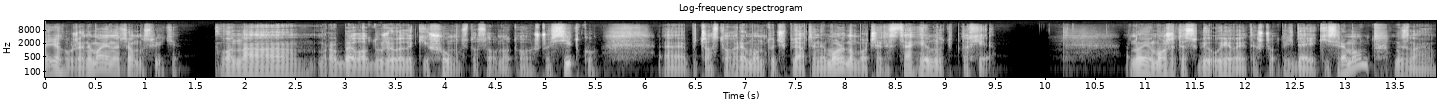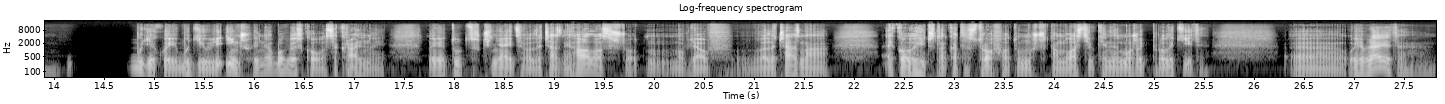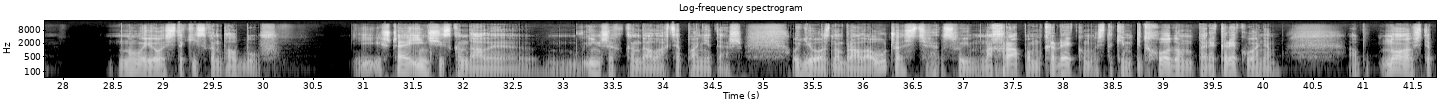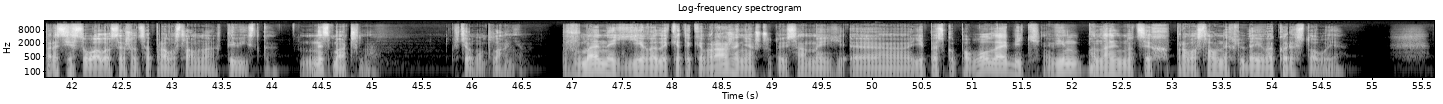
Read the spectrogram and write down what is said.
його вже немає на цьому світі. Вона робила дуже великий шум стосовно того, що сітку е, під час того ремонту чіпляти не можна, бо через це гинуть птахи. Ну і можете собі уявити, що йде якийсь ремонт, не знаю, будь-якої будівлі, іншої, не обов'язково сакральної. Ну і тут вчиняється величезний галас, що, мовляв, величезна екологічна катастрофа, тому що там ластівки не зможуть пролетіти. Е, уявляєте? Ну і ось такий скандал був. І ще інші скандали. В інших скандалах ця пані теж одіозно брала участь своїм нахрапом, криком, ось таким підходом, перекрикуванням. Ну, а ось тепер з'ясувалося, що це православна активістка. Несмачно в цьому плані. В мене є велике таке враження, що той самий е, єпископ Павло Лебідь він банально цих православних людей використовує.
